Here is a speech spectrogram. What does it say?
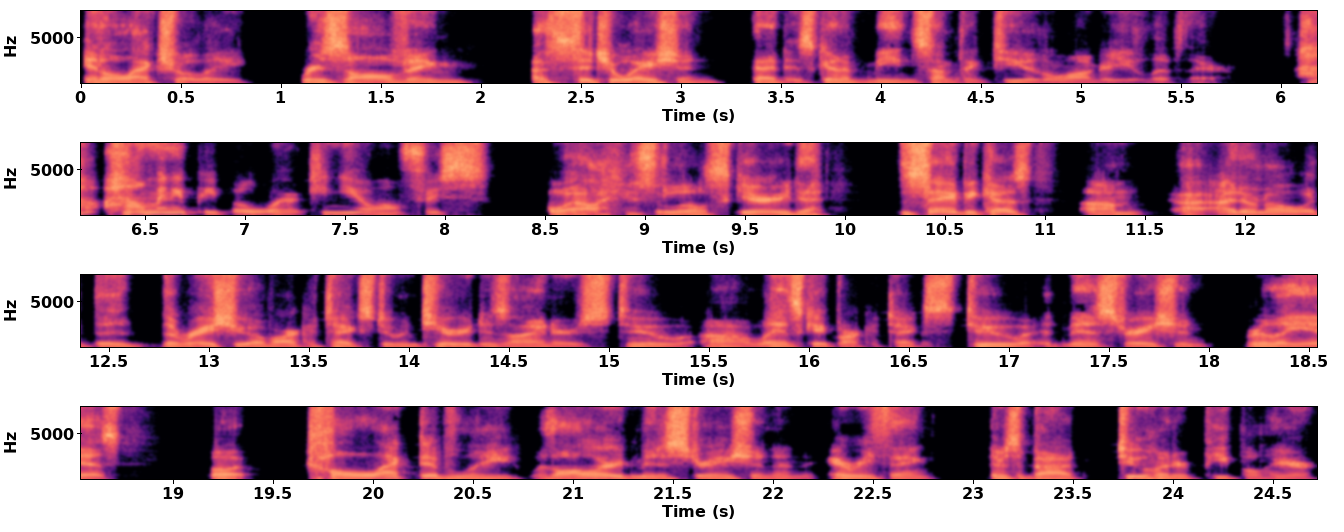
intellectually, resolving a situation that is going to mean something to you the longer you live there. How, how many people work in your office? Well, it's a little scary to to say because um, I, I, don't know what the, the ratio of architects to interior designers to uh, landscape architects to administration really is. But collectively, with all our administration and everything, there's about 200 people here.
